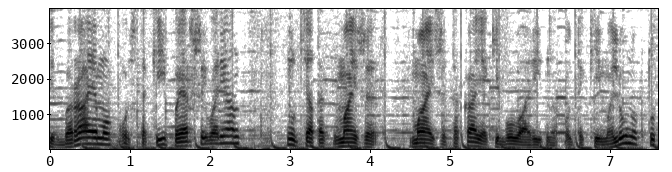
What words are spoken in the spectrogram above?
підбираємо ось такий перший варіант. Ну, ця так майже, майже така, як і була рідна. Ось такий малюнок тут.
